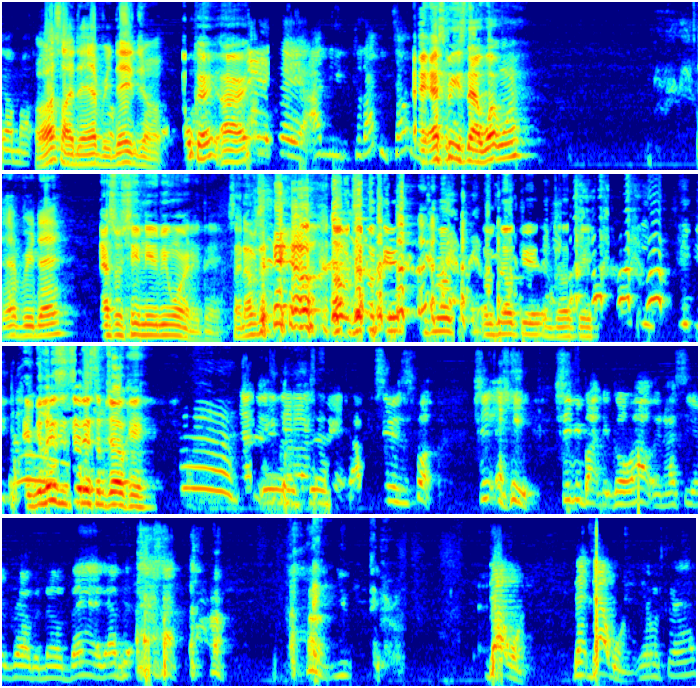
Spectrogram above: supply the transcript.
got my. Oh, that's like the everyday jump. Okay, all right. Yeah, yeah. I need because I be telling. Hey, SP is that what one? Every day. That's what she need to be wearing it then. So I'm, I'm, I'm joking. I'm joking. I'm joking. I'm joking. If you listen to this, I'm joking. I'm serious as fuck. She hey, she be about to go out and I see her grab another bag. I be you that one. That that one. You know what I'm saying?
